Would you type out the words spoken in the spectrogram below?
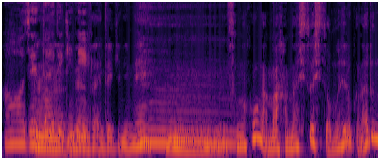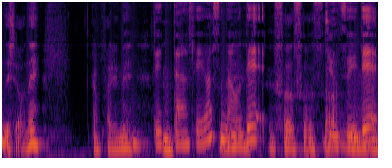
ああ、全体的に、全体的にね。うんその方が、まあ話として面白くなるんでしょうね。やっぱりね。で、うん、男性は素直で、ね、そうそうそう純粋で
